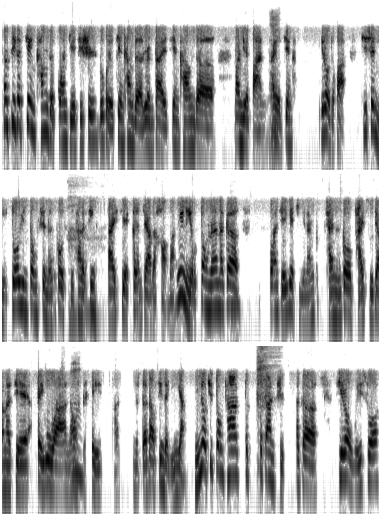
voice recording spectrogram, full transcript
但是一个健康的关节，其实如果有健康的韧带、健康的半月板，还有健康肌肉的话，其实你多运动是能够使它的新陈代谢更加的好嘛。因为你有动呢，那个关节液体能才能够排除掉那些废物啊，然后嗯可以啊得到新的营养。你没有去动它，不 不但只那个肌肉萎缩，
